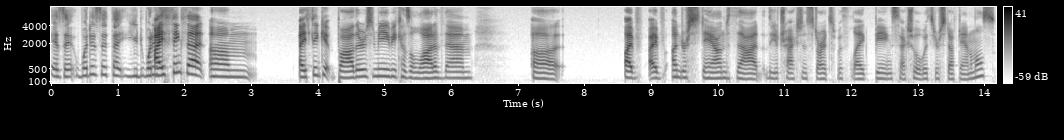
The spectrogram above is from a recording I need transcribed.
Is it what is it that you what is I think that um, I think it bothers me because a lot of them, uh, I've I've understand that the attraction starts with like being sexual with your stuffed animals.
